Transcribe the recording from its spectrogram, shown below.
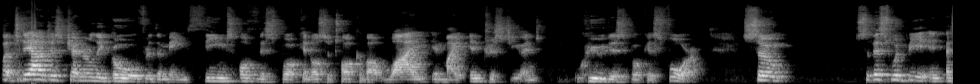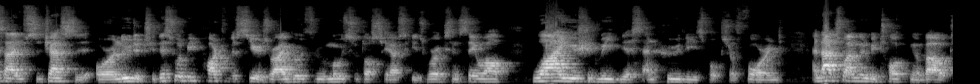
But today I'll just generally go over the main themes of this book and also talk about why it might interest you and who this book is for. So, so this would be, as I've suggested or alluded to, this would be part of a series where I go through most of Dostoevsky's works and say, well, why you should read this and who these books are for. And and that's what I'm going to be talking about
